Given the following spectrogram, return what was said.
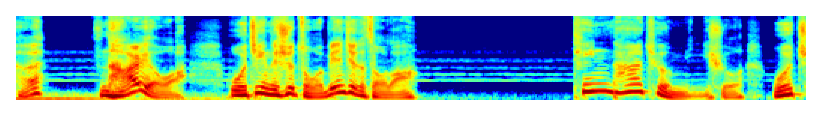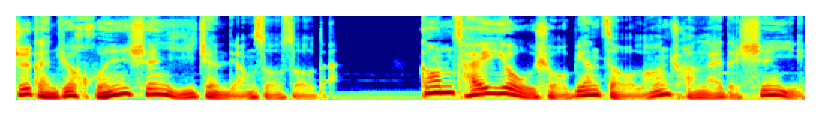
哎，哪有啊？我进的是左边这个走廊。”听他这么一说，我只感觉浑身一阵凉飕飕的。刚才右手边走廊传来的声音，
